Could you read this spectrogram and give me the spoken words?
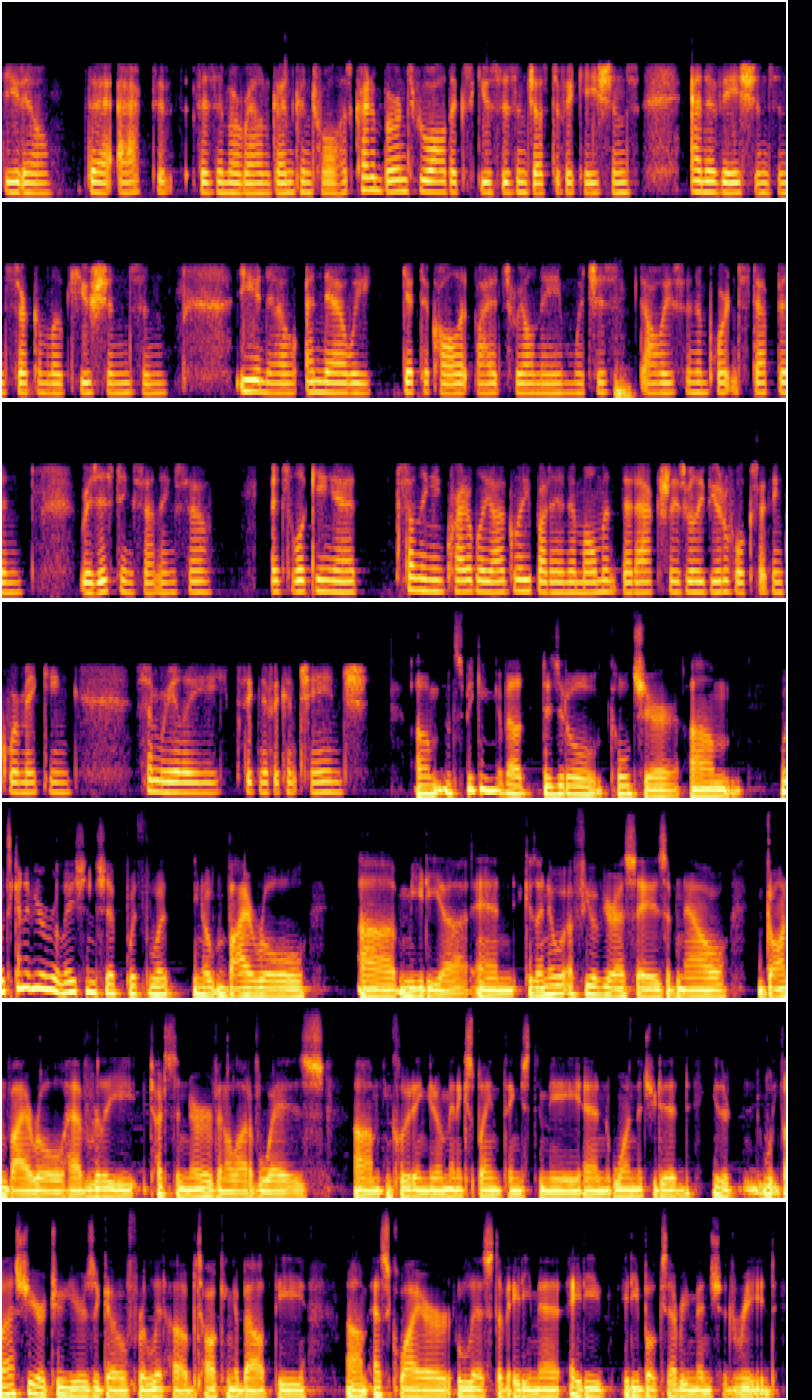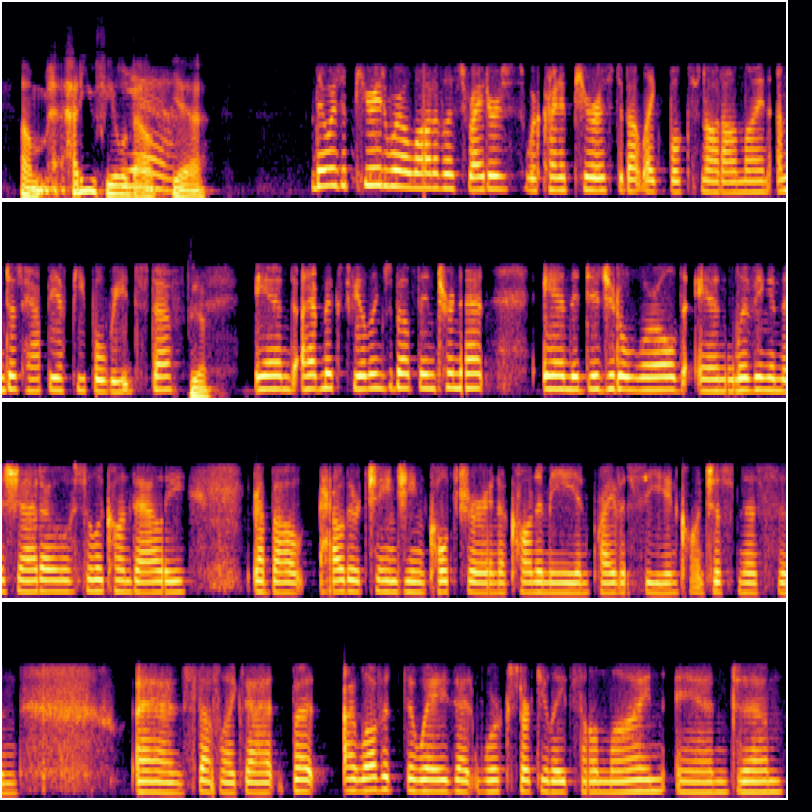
you know the activism around gun control has kind of burned through all the excuses and justifications, innovations and circumlocutions, and you know, and now we get to call it by its real name, which is always an important step in resisting something. So it's looking at something incredibly ugly, but in a moment that actually is really beautiful because I think we're making some really significant change. Um, speaking about digital culture, um, what's kind of your relationship with what you know viral uh, media? And because I know a few of your essays have now gone viral, have really touched a nerve in a lot of ways. Um, including you know men explain things to me and one that you did either last year or two years ago for LitHub talking about the um, Esquire list of 80, men, 80, 80 books every man should read. Um, how do you feel yeah. about yeah? There was a period where a lot of us writers were kind of purist about like books not online. I'm just happy if people read stuff. Yeah. And I have mixed feelings about the internet and the digital world and living in the shadow of Silicon Valley about how they're changing culture and economy and privacy and consciousness and and stuff like that. But I love it the way that work circulates online and um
